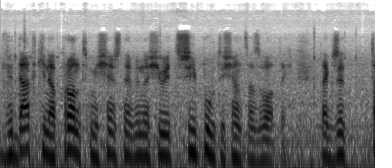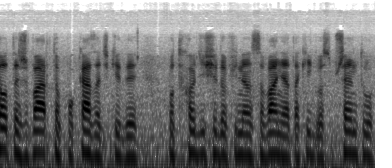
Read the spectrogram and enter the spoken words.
wydatki na prąd miesięczne wynosiły 3,5 tysiąca złotych. Także to też warto pokazać, kiedy podchodzi się do finansowania takiego sprzętu,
